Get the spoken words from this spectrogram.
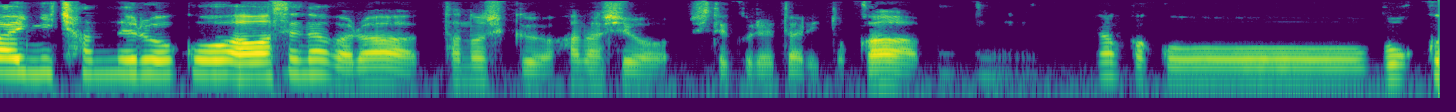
合にチャンネルをこう合わせながら楽しく話をしてくれたりとか、うん。なんかこう、僕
